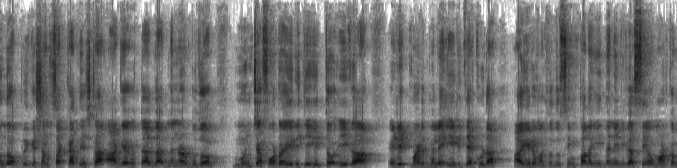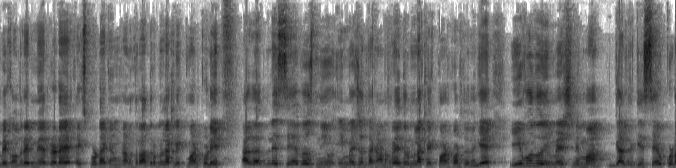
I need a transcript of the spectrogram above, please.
ಒಂದು ಅಪ್ಲಿಕೇಶನ್ ಸಖತ್ ಇಷ್ಟ ಆಗೇ ಆಗುತ್ತೆ. ಅದಾದ್ಮೇಲೆ ನೋಡ್ಬೋದು, ಮುಂಚೆ ಫೋಟೋ ಈ ರೀತಿಯಾಗಿತ್ತು. ಈಗ ಎಡಿಟ್ ಮಾಡಿದ ಮೇಲೆ ಈ ರೀತಿಯ ಕೂಡ ಆಗಿರುವಂಥದ್ದು. ಸಿಂಪಲ್ ಆಗಿ ಇದನ್ನ ನೀವೀಗ ಸೇವ್ ಮಾಡ್ಕೊಬೇಕು ಅಂದ್ರೆ ಮೇಲ್ಗಡೆ ಎಕ್ಸ್ಪೋರ್ಟ್ ಐಕನ್ ಕಾಣ್ತಾರೆ ಅದ್ರ ಮೇಲೆ ಕ್ಲಿಕ್ ಮಾಡ್ಕೊಳ್ಳಿ. ಅದಾದ್ಮೇಲೆ ಸೇವ್ ಅಸ್ ನ್ಯೂ ಇಮೇಜ್ ಅಂತ ಕಾಣ್ತಾರೆ ಇದ್ರ ಮೇಲೆ ಕ್ಲಿಕ್ ಮಾಡ್ಕೊಳ್ತೇನೆ ನನಗೆ ಈ ಒಂದು ಇಮೇಜ್ ನಿಮ್ಮ ಗ್ಯಾಲರಿಗೆ ಸೇವ್ ಕೂಡ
